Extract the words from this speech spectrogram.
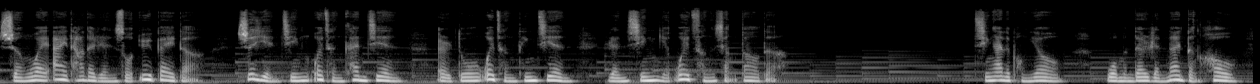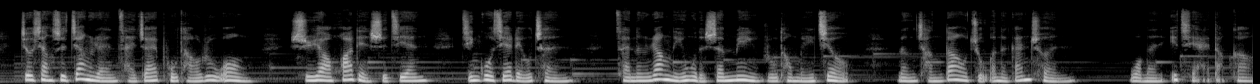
神为爱他的人所预备的，是眼睛未曾看见，耳朵未曾听见，人心也未曾想到的。亲爱的朋友，我们的忍耐等候，就像是匠人采摘葡萄入瓮，需要花点时间，经过些流程，才能让你我的生命如同美酒，能尝到主恩的甘醇。我们一起来祷告：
